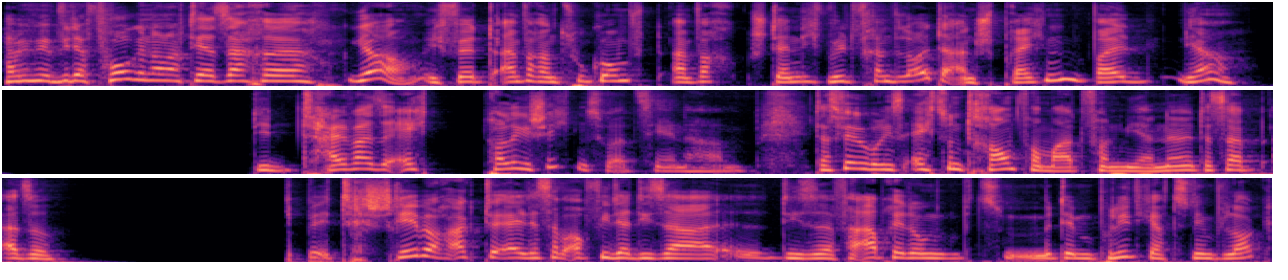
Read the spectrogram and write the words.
Habe ich mir wieder vorgenommen nach der Sache, ja, ich werde einfach in Zukunft einfach ständig wildfremde Leute ansprechen, weil, ja, die teilweise echt tolle Geschichten zu erzählen haben. Das wäre übrigens echt so ein Traumformat von mir, ne? Deshalb, also, ich strebe auch aktuell, deshalb auch wieder dieser, diese Verabredung mit dem Politiker zu dem Vlog.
